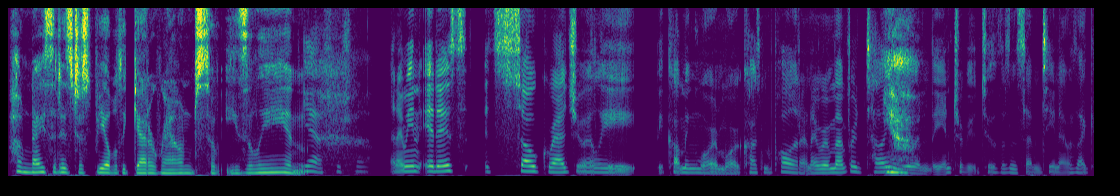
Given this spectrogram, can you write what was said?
how nice it is just to be able to get around so easily and Yeah, for sure. And I mean, it is. It's so gradually becoming more and more cosmopolitan. I remember telling Yeah. you in the interview in 2017, I was like,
